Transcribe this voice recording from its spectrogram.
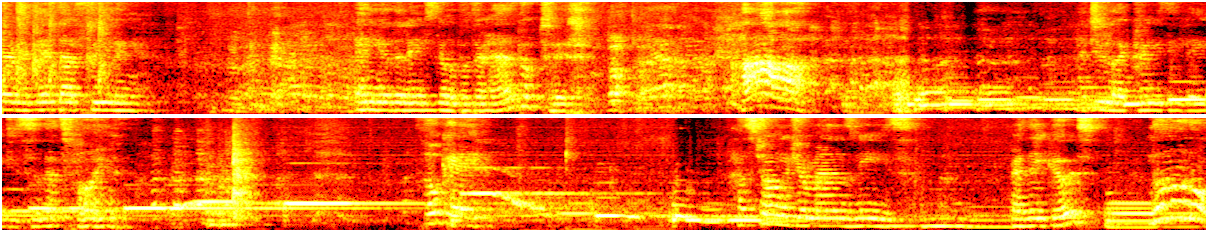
there to get that feeling. Any other lady's gonna put their hand up to it. Ha! I do like crazy ladies, so that's fine. Okay. How strong is your man's knees? Are they good? No, no, no.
